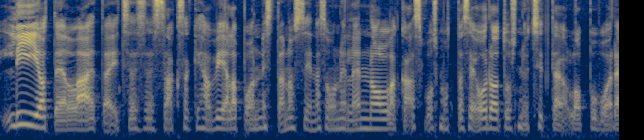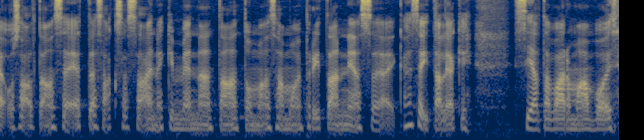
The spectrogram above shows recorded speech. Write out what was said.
liiotella, että itse asiassa Saksakin on vielä ponnistanut siinä suunnilleen nollakasvus, mutta se odotus nyt sitten loppuvuoden osalta on se, että Saksassa ainakin mennään taantumaan, samoin Britanniassa ja eiköhän se Italiakin sieltä varmaan voisi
